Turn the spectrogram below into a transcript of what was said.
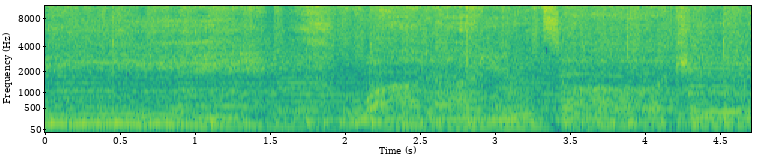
me What are you talking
